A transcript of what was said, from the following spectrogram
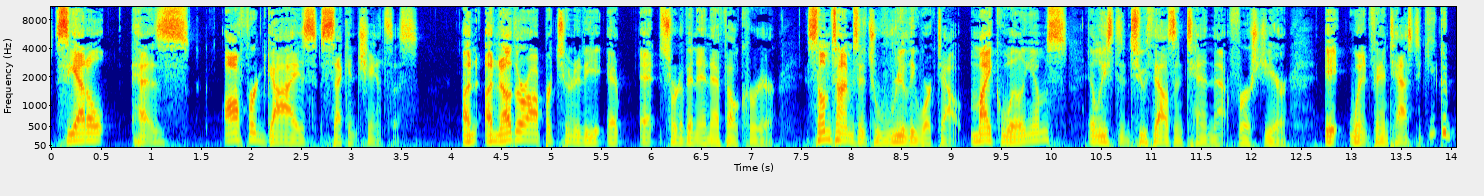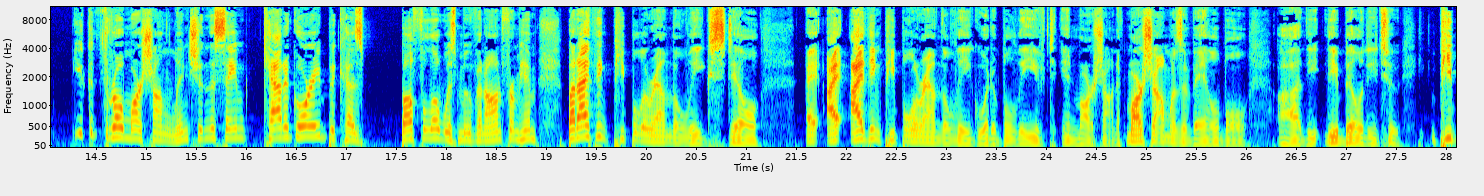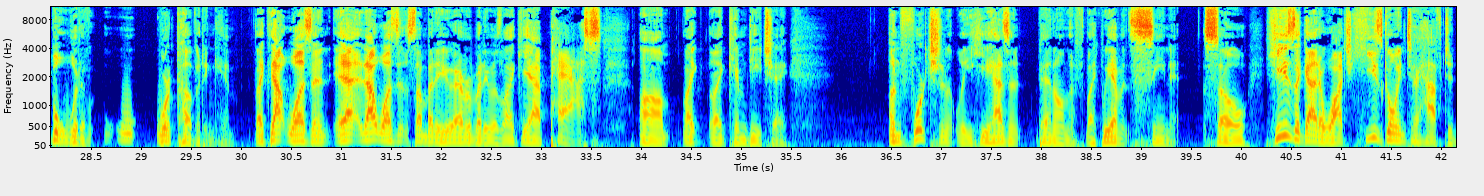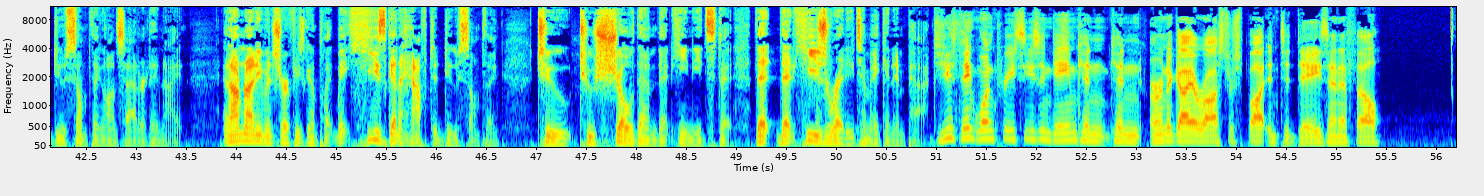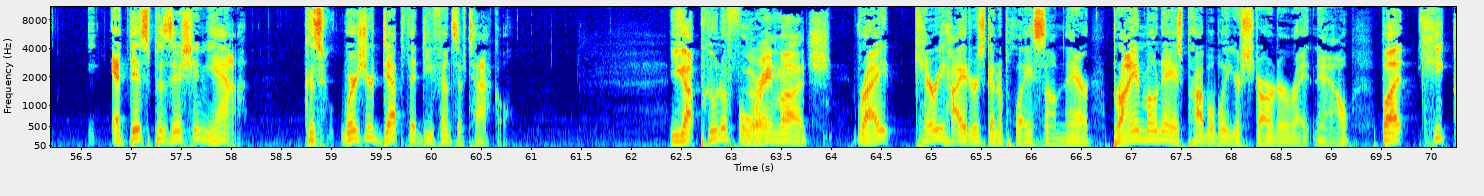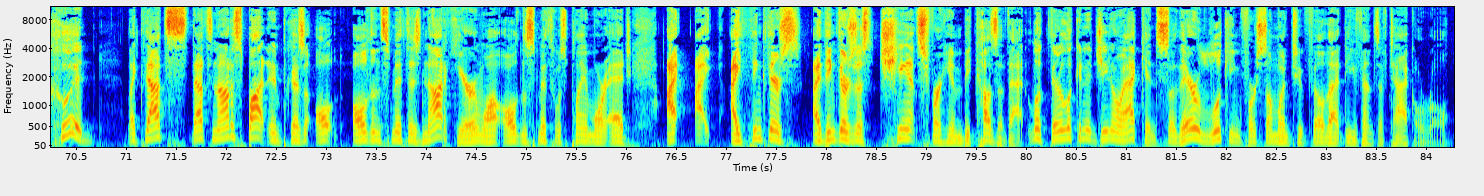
Seattle has offered guys second chances, An, another opportunity at, at sort of an NFL career. Sometimes it's really worked out. Mike Williams, at least in 2010, that first year, it went fantastic. You could you could throw Marshawn Lynch in the same category because Buffalo was moving on from him, but I think people around the league still. I, I think people around the league would have believed in Marshawn if Marshawn was available. Uh, the the ability to people would have were coveting him. Like that wasn't that wasn't somebody who everybody was like, yeah, pass. Um, like like Nkemdiche. Unfortunately, he hasn't been on the like we haven't seen it. So he's a guy to watch. He's going to have to do something on Saturday night, and I'm not even sure if he's going to play, but he's going to have to do something to to show them that he needs to that that he's ready to make an impact. Do you think one preseason game can can earn a guy a roster spot in today's NFL? At this position, yeah. Because where's your depth at defensive tackle? You got Poona Ford. There ain't much. Right? Kerry Hyder's going to play some there. Bryan Mone is probably your starter right now, but he could like that's that's not a spot and because Al- Aldon Smith is not here and while Aldon Smith was playing more edge, I, I I think there's I think there's a chance for him because of that. Look, they're looking at Geno Atkins, so they're looking for someone to fill that defensive tackle role.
